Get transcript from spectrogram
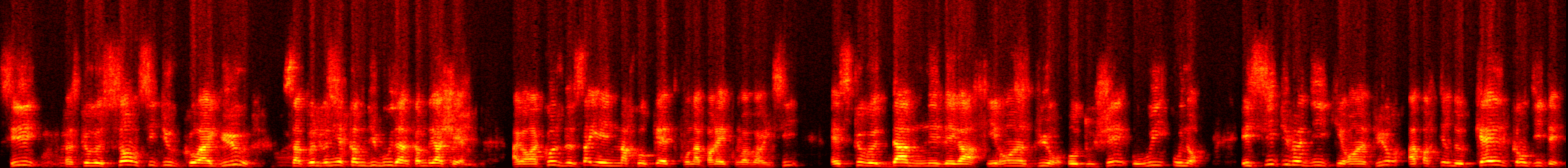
si, parce que le sang, si tu le coagules, ça peut devenir comme du boudin, comme de la chair. Alors, à cause de ça, il y a une marcoquette qu'on apparaît, qu'on va voir ici. Est-ce que le dame nevela, il rend impur au toucher, oui ou non? Et si tu me dis qu'il rend impur, à partir de quelle quantité?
